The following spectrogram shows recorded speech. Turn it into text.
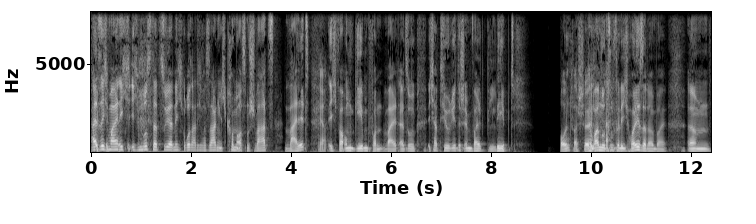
Also ich meine, ich, ich muss dazu ja nicht großartig was sagen. Ich komme aus dem Schwarzwald. Ja. Ich war umgeben von Wald. Also ich habe theoretisch im Wald gelebt. Und, war Da schön. waren nur zufällig Häuser dabei. Ähm,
